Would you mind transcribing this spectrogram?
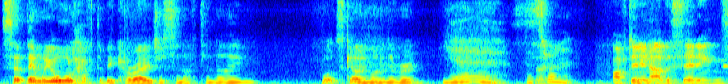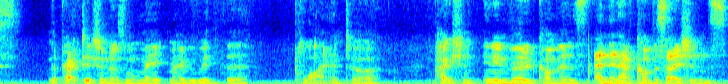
So then we all have to be courageous enough to name what's going on in the room. Yeah, that's So- right. Often in other settings, the practitioners will meet maybe with the client or patient in inverted commas and then have conversations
